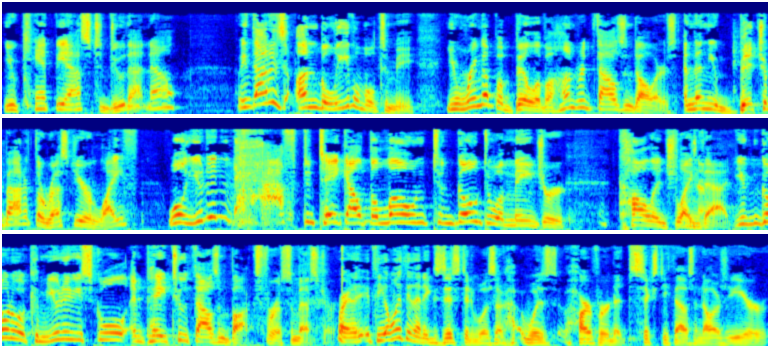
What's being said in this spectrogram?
You can't be asked to do that now. I mean, that is unbelievable to me. You ring up a bill of $100,000 and then you bitch about it the rest of your life? Well, you didn't have to take out the loan to go to a major college like that. You can go to a community school and pay 2000 bucks for a semester. Right. If the only thing that existed was a, was Harvard at sixty thousand dollars a year,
